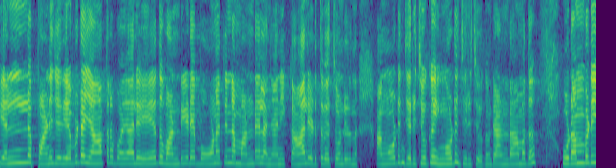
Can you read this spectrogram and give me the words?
എല്ലാം പണി ചെയ്ത് എവിടെ യാത്ര പോയാലും ഏത് വണ്ടിയുടെ ബോണറ്റിന്റെ മണ്ടയിലാണ് ഞാൻ ഈ കാലെടുത്ത് വെച്ചുകൊണ്ടിരുന്നത് അങ്ങോട്ടും ചിരിച്ചു വെക്കും ഇങ്ങോട്ടും ചിരിച്ചു വെക്കും. രണ്ടാമത് ഉടമ്പടി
